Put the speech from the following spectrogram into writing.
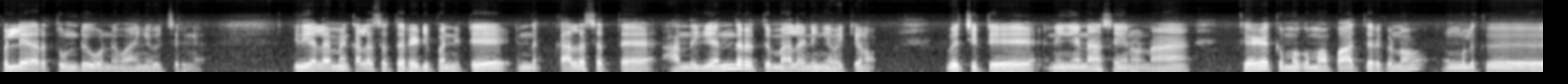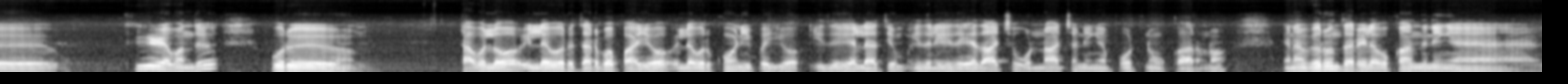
பிள்ளையார் துண்டு ஒன்று வாங்கி வச்சுருங்க. இது எல்லாமே கலசத்தை ரெடி பண்ணிவிட்டு இந்த கலசத்தை அந்த எந்திரத்து மேலே நீங்கள் வைக்கணும். வச்சுட்டு நீங்கள் என்ன செய்யணுன்னா கிழக்கு முகமாக பார்த்து இருக்கணும் உங்களுக்கு கீழே வந்து ஒரு டவலோ இல்லை ஒரு தர்பப்பாயோ இல்லை ஒரு கோணி பையோ இது எல்லாத்தையும் இதில் இது ஏதாச்சும் ஒன்றாச்சும் நீங்கள் போட்டுன்னு உட்காரணும். ஏன்னா வெறும் தரையில் உட்காந்து நீங்கள்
